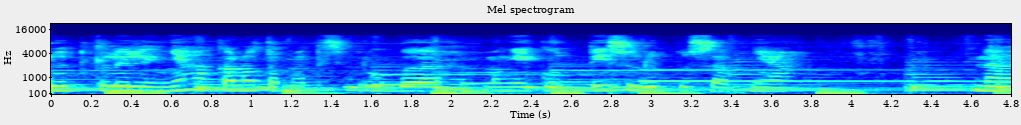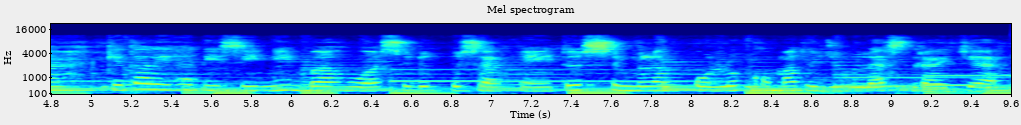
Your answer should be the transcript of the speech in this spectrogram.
sudut kelilingnya akan otomatis berubah mengikuti sudut pusatnya. Nah kita lihat di sini bahwa sudut pusatnya itu 90,17 derajat.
